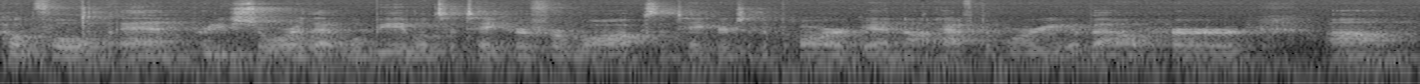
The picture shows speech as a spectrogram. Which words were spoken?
hopeful and pretty sure that we'll be able to take her for walks and take her to the park and not have to worry about her um,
